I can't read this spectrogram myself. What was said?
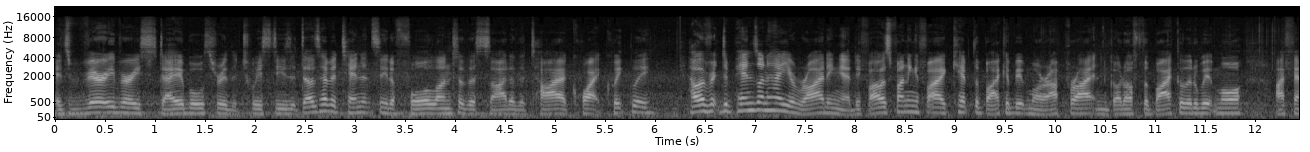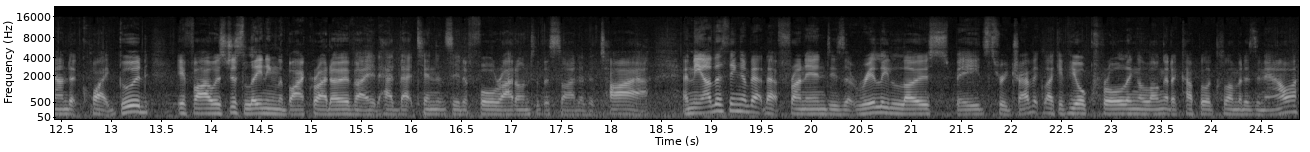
It's very, very stable through the twisties. It does have a tendency to fall onto the side of the tire quite quickly, However, it depends on how you're riding it. If I was finding if I kept the bike a bit more upright and got off the bike a little bit more, I found it quite good. If I was just leaning the bike right over, it had that tendency to fall right onto the side of the tire. And the other thing about that front end is at really low speeds through traffic, like if you're crawling along at a couple of kilometers an hour,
